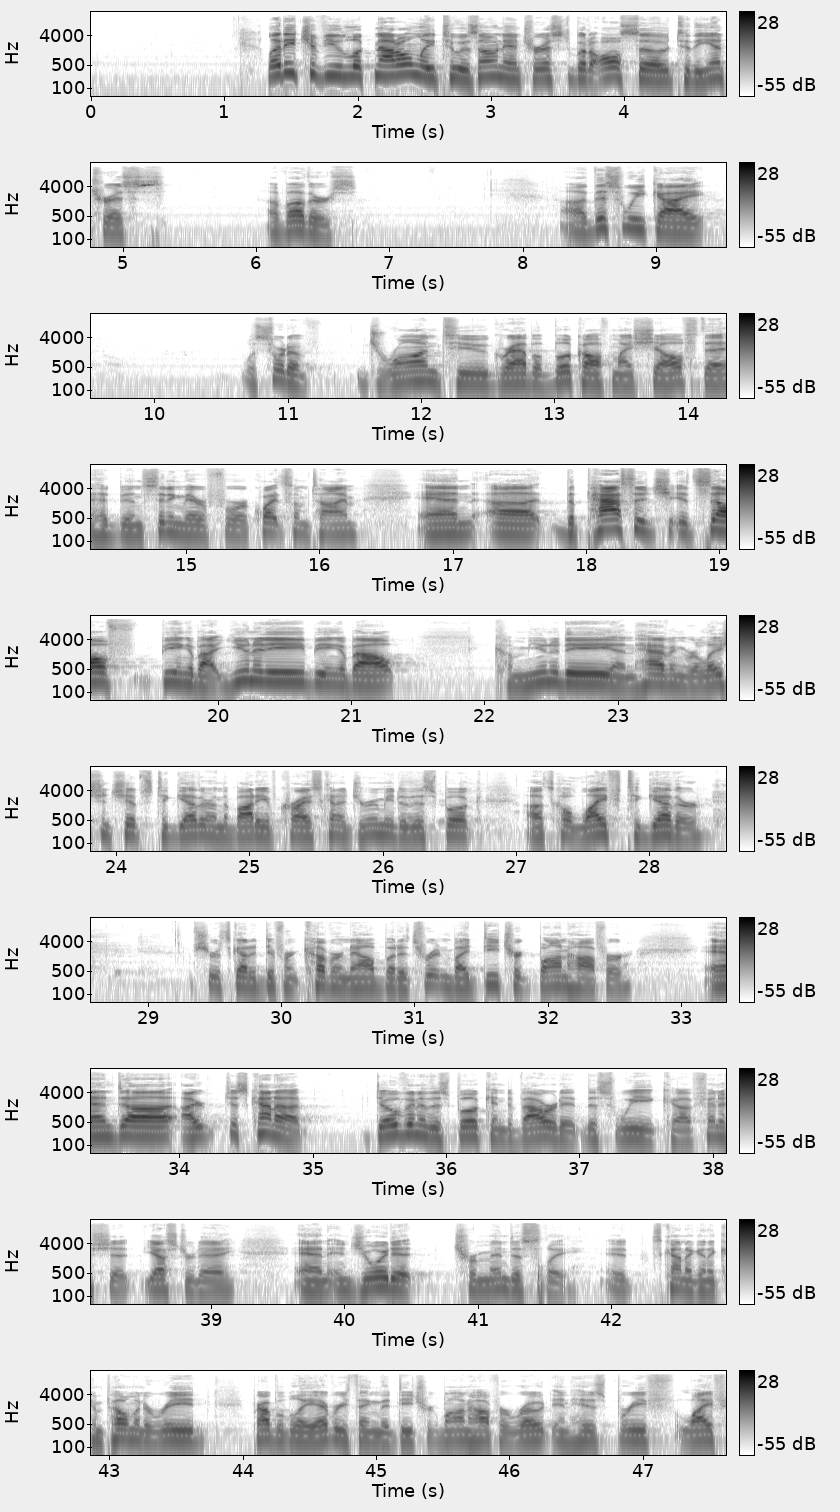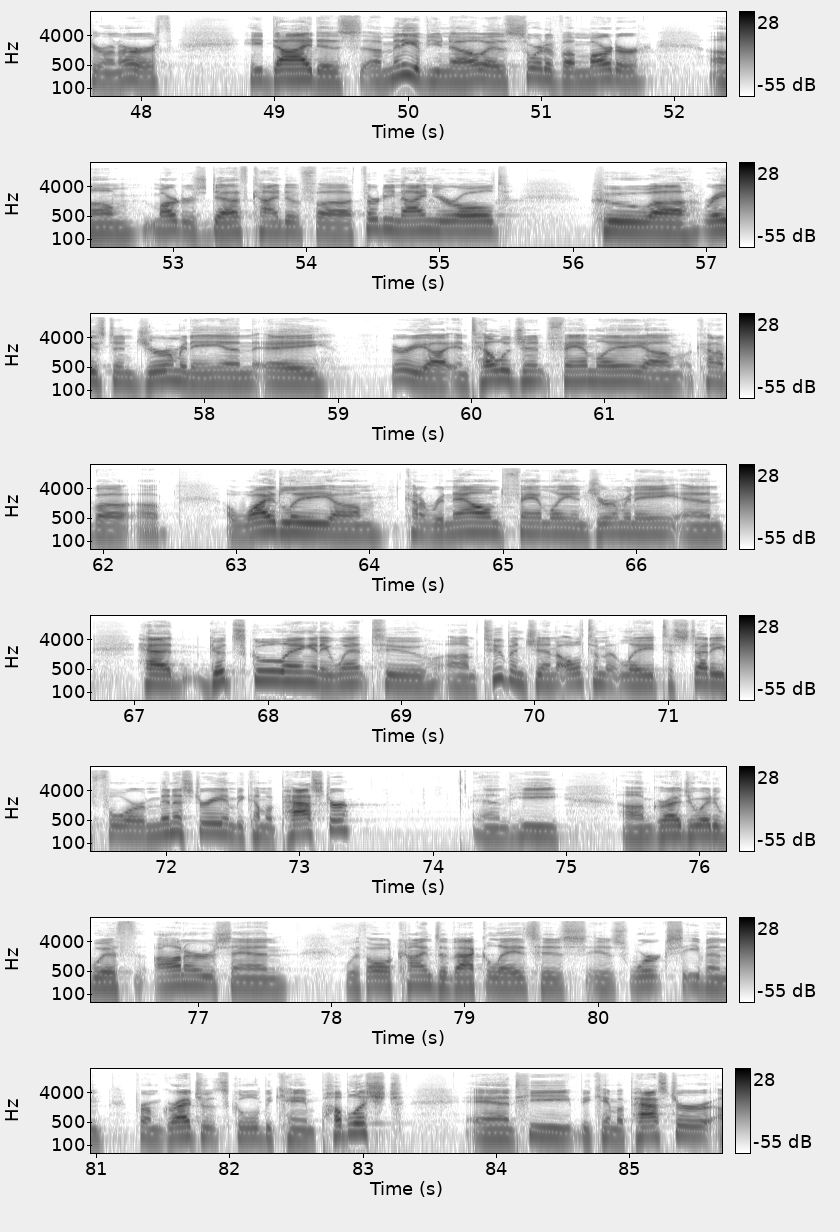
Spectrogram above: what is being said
Let each of you look not only to his own interest, but also to the interests of others. Uh, this week, I was sort of drawn to grab a book off my shelf that had been sitting there for quite some time. And uh, the passage itself being about unity, being about community, and having relationships together in the body of Christ kind of drew me to this book. Uh, it's called Life Together. I'm sure it's got a different cover now, but it's written by Dietrich Bonhoeffer. And uh, I just kind of dove into this book and devoured it this week, uh, finished it yesterday, and enjoyed it tremendously. It's kind of going to compel me to read probably everything that Dietrich Bonhoeffer wrote in his brief life here on earth. He died, as uh, many of you know, as sort of a martyr, um, martyr's death, kind of 39 year old who uh, raised in Germany in a very uh, intelligent family, um, kind of a, a, a widely um, kind of renowned family in Germany, and had good schooling. And he went to um, Tübingen ultimately to study for ministry and become a pastor. And he um, graduated with honors and with all kinds of accolades. His, his works, even from graduate school, became published, and he became a pastor.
